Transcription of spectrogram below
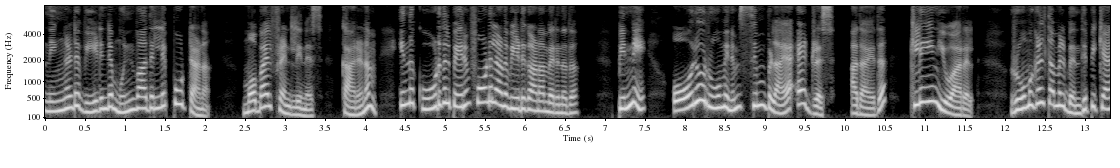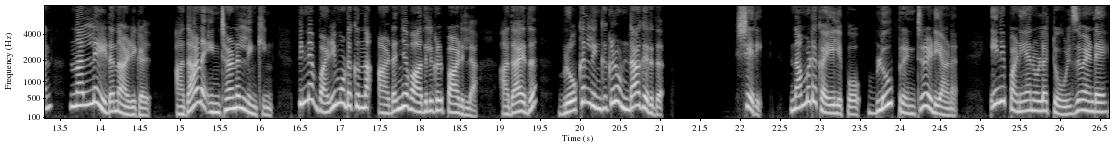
നിങ്ങളുടെ വീടിന്റെ മുൻവാതിലിലെ പൂട്ടാണ്. മൊബൈൽ ഫ്രണ്ട്ലിനെസ് കാരണം ഇന്ന് കൂടുതൽ പേരും ഫോണിലാണ് വീട് കാണാൻ വരുന്നത്. പിന്നെ ഓരോ റൂമിനും സിമ്പിളായ അഡ്രസ് അതായത് ക്ലീൻ യു റൂമുകൾ തമ്മിൽ ബന്ധിപ്പിക്കാൻ നല്ല ഇടനാഴികൾ. അതാണ് ഇന്റേണൽ ലിങ്കിംഗ് പിന്നെ വഴിമുടക്കുന്ന അടഞ്ഞ വാതിലുകൾ പാടില്ല. അതായത് ബ്രോക്കൻ ലിങ്കുകൾ ഉണ്ടാകരുത്. ശരി നമ്മുടെ കയ്യിലിപ്പോ ബ്ലൂ പ്രിന്റ് റെഡിയാണ് ഇനി പണിയാനുള്ള ടൂൾസ് വേണ്ടേ?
